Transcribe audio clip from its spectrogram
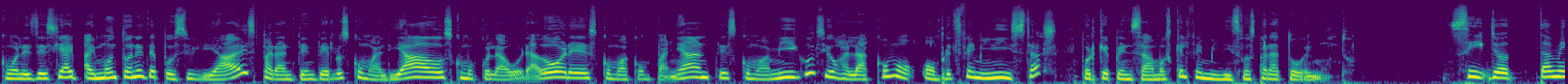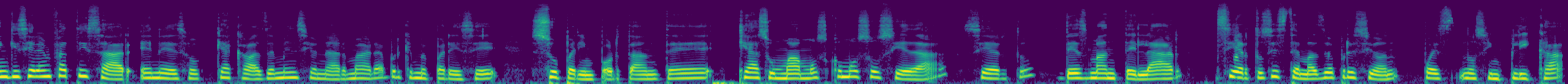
como les decía, hay, montones de posibilidades para entenderlos como aliados, como colaboradores, como acompañantes, como amigos y ojalá como hombres feministas, porque pensamos que el feminismo es para todo el mundo. Sí, yo también quisiera enfatizar en eso que acabas de mencionar, Mara, porque me parece súper importante que asumamos como sociedad, ¿cierto? Desmantelar ciertos sistemas de opresión, pues nos implica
